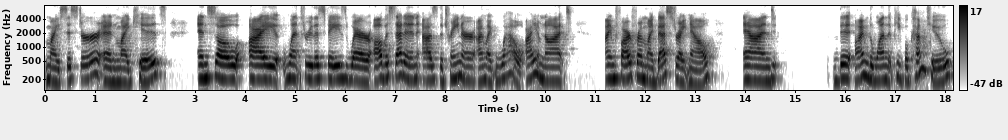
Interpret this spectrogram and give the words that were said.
my sister and my kids. And so I went through this phase where all of a sudden, as the trainer, I'm like, wow, I am not, I'm far from my best right now. And that I'm the one that people come to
